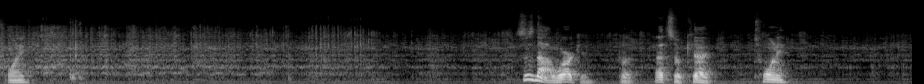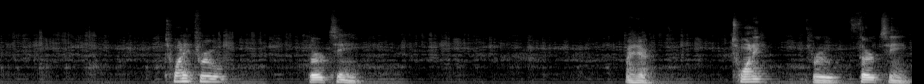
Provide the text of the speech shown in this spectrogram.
20. This is not working, but that's okay. 20. 20 through 13. Right here. 20 through 13.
